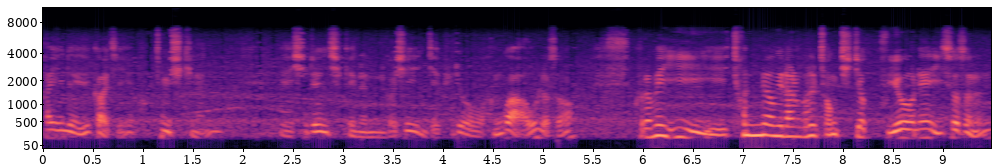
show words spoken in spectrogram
타인에게까지 확증시키는 예, 실현시키는 것이 이제 필요한과 아울러서 그러면 이 천명이라는 것을 정치적 구현에 있어서는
